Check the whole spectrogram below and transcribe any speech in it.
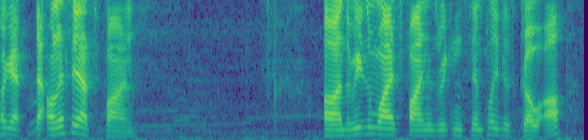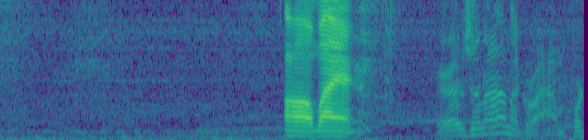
Okay, that, honestly that's fine. Uh, the reason why it's fine is we can simply just go up. Oh, wait. There's an anagram for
